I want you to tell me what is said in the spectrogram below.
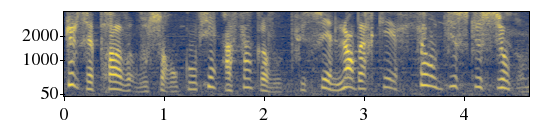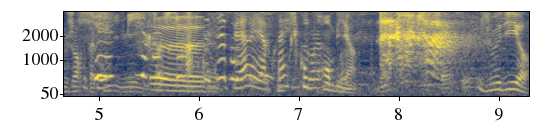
Toutes les preuves vous seront confiées afin que vous puissiez l'embarquer sans discussion. Genre, ça Qu'est-ce fait mille. qu'il Euh, Super, et après si je comprends bien, je veux dire,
